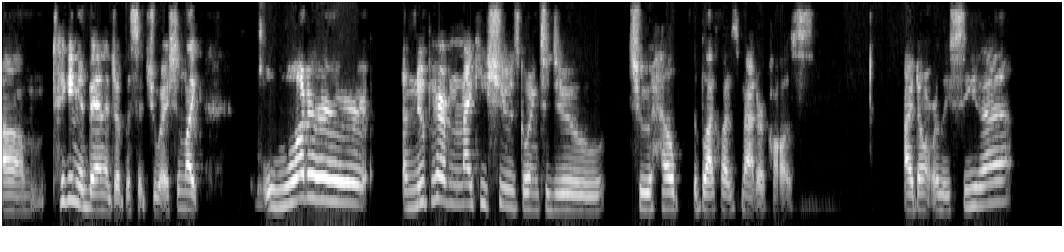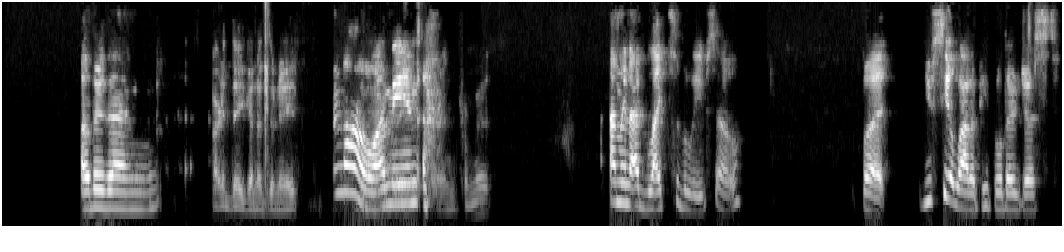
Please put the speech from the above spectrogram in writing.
um taking advantage of the situation like what are a new pair of nike shoes going to do to help the black lives matter cause i don't really see that other than Aren't they gonna donate? no i mean from it. I mean, I'd like to believe so, but you see a lot of people they're just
